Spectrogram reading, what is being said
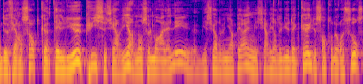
de faire en sorte qu'un tel lieu puisse servir non seulement à l'année, bien sûr devenir pérenne, mais servir de lieu d'accueil, de centre de ressources,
